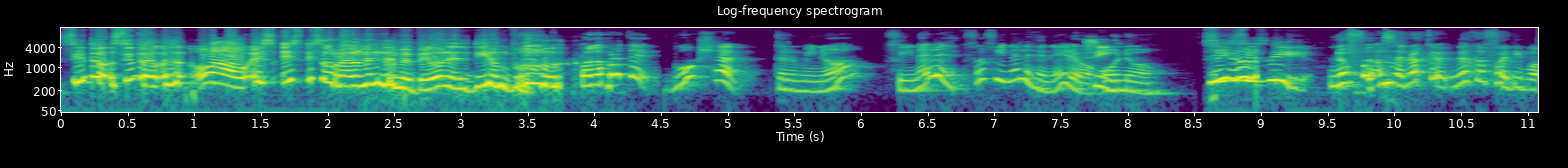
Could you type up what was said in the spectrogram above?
Siento, siento, wow, es, es- eso realmente me pegó en el tiempo. Porque aparte, Bojack terminó finales, fue finales de enero, Sí. ¿o no? Sí, sí, sí. No fue, o sea, no es que, no es que fue tipo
